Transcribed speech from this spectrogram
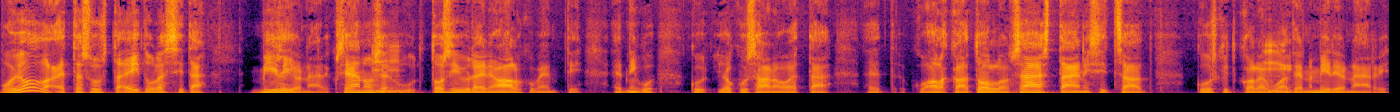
voi olla, että susta ei tule sitä – miljonääri. Sehän on mm. se tosi yleinen argumentti, että niin kuin, kun joku sanoo, että, että kun alkaa tollon säästää, niin sit sä oot 63-vuotiaana mm. miljonääri,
